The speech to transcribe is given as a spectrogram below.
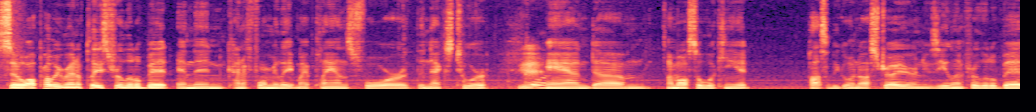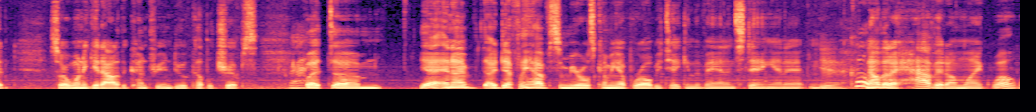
So I'll probably rent a place for a little bit and then kind of formulate my plans for the next tour. Yeah. And um, I'm also looking at possibly going to Australia or New Zealand for a little bit. So I want to get out of the country and do a couple trips. Right. But um, yeah, and I I definitely have some murals coming up where I'll be taking the van and staying in it. And Yeah. Cool. Now that I have it, I'm like, well,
